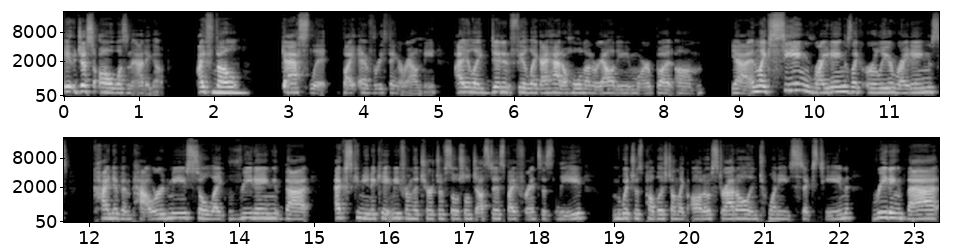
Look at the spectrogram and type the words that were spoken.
it just all wasn't adding up. I felt mm. gaslit by everything around me. I like didn't feel like i had a hold on reality anymore but um yeah and like seeing writings like earlier writings kind of empowered me. So like reading that excommunicate me from the church of social justice by frances lee which was published on like autostraddle in 2016 reading that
